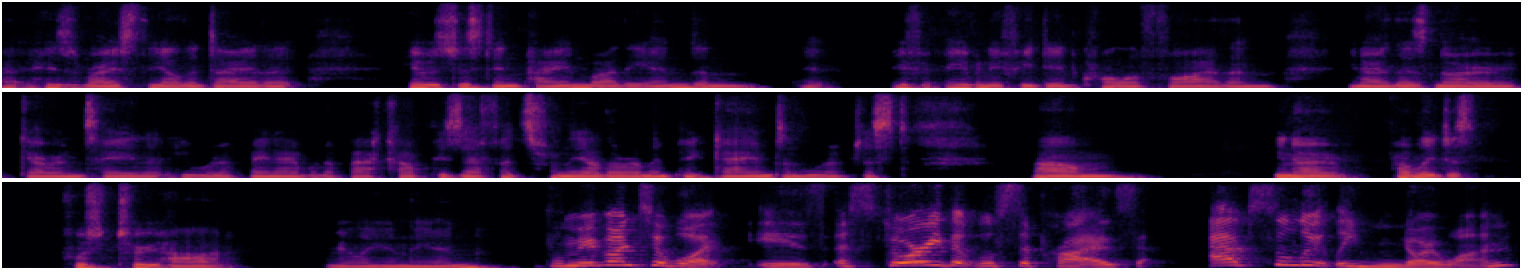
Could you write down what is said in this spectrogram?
at his race the other day that he was just in pain by the end, and it, if even if he did qualify, then you know there's no guarantee that he would have been able to back up his efforts from the other Olympic Games and would have just um, you know, probably just pushed too hard, really, in the end. We'll move on to what is a story that will surprise absolutely no one,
